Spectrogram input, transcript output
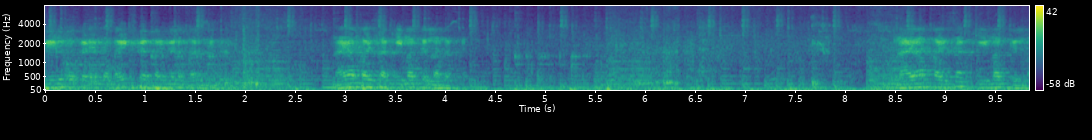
ಪಿಡಿಒ ಕಡೆಯಿಂದ ವೈಟ್ ಪೇಪರ್ ಮೇಲೆ ಬರ್ತಿದ್ರು. ನಯ ಪೈಸಾ ಕೀಮತ್ತಿಲ್ಲ ಅದಕ್ಕೆ. ನಯ ಪೈಸಾ ಕೀಮತ್ತಿಲ್ಲ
